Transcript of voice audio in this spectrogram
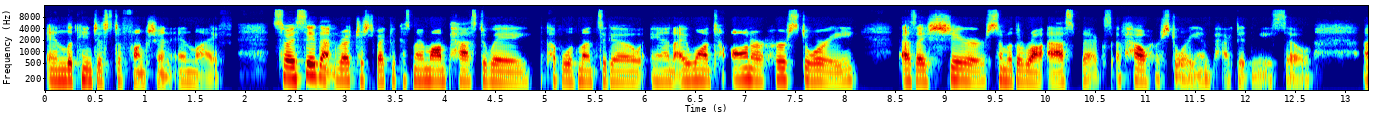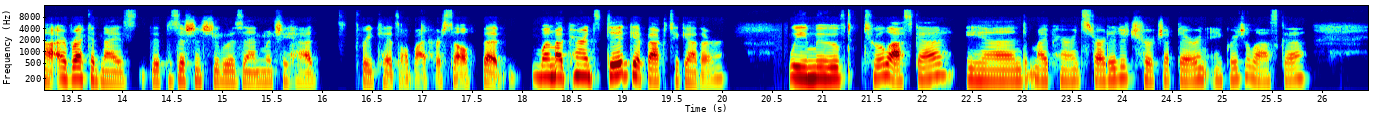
and looking just to function in life. So I say that in retrospect because my mom passed away a couple of months ago, and I want to honor her story as I share some of the raw aspects of how her story impacted me. So uh, I recognize the position she was in when she had three kids all by herself. But when my parents did get back together, we moved to Alaska and my parents started a church up there in Anchorage, Alaska.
